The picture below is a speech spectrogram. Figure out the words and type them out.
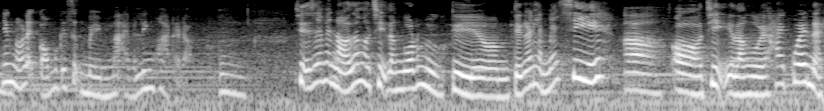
nhưng nó lại có một cái sự mềm mại và linh hoạt ở đó ừ chị sẽ phải nói rằng là chị là người cực kỳ tiếng anh là Messi ấy à. ờ, chị là người hay quên này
